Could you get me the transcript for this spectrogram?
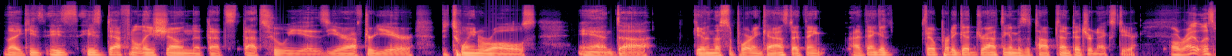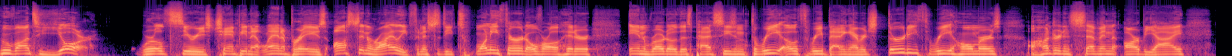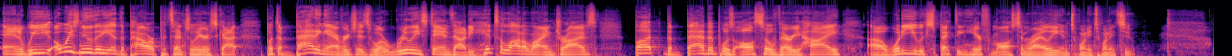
like he's he's he's definitely shown that that's that's who he is year after year between roles, and uh, given the supporting cast, I think I think it feel pretty good drafting him as a top ten pitcher next year. All right, let's move on to your World Series champion Atlanta Braves, Austin Riley finishes the 23rd overall hitter in Roto this past season, 303 batting average, 33 homers, 107 RBI. And we always knew that he had the power potential here, Scott, but the batting average is what really stands out. He hits a lot of line drives, but the BABIP was also very high. Uh, what are you expecting here from Austin Riley in 2022?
